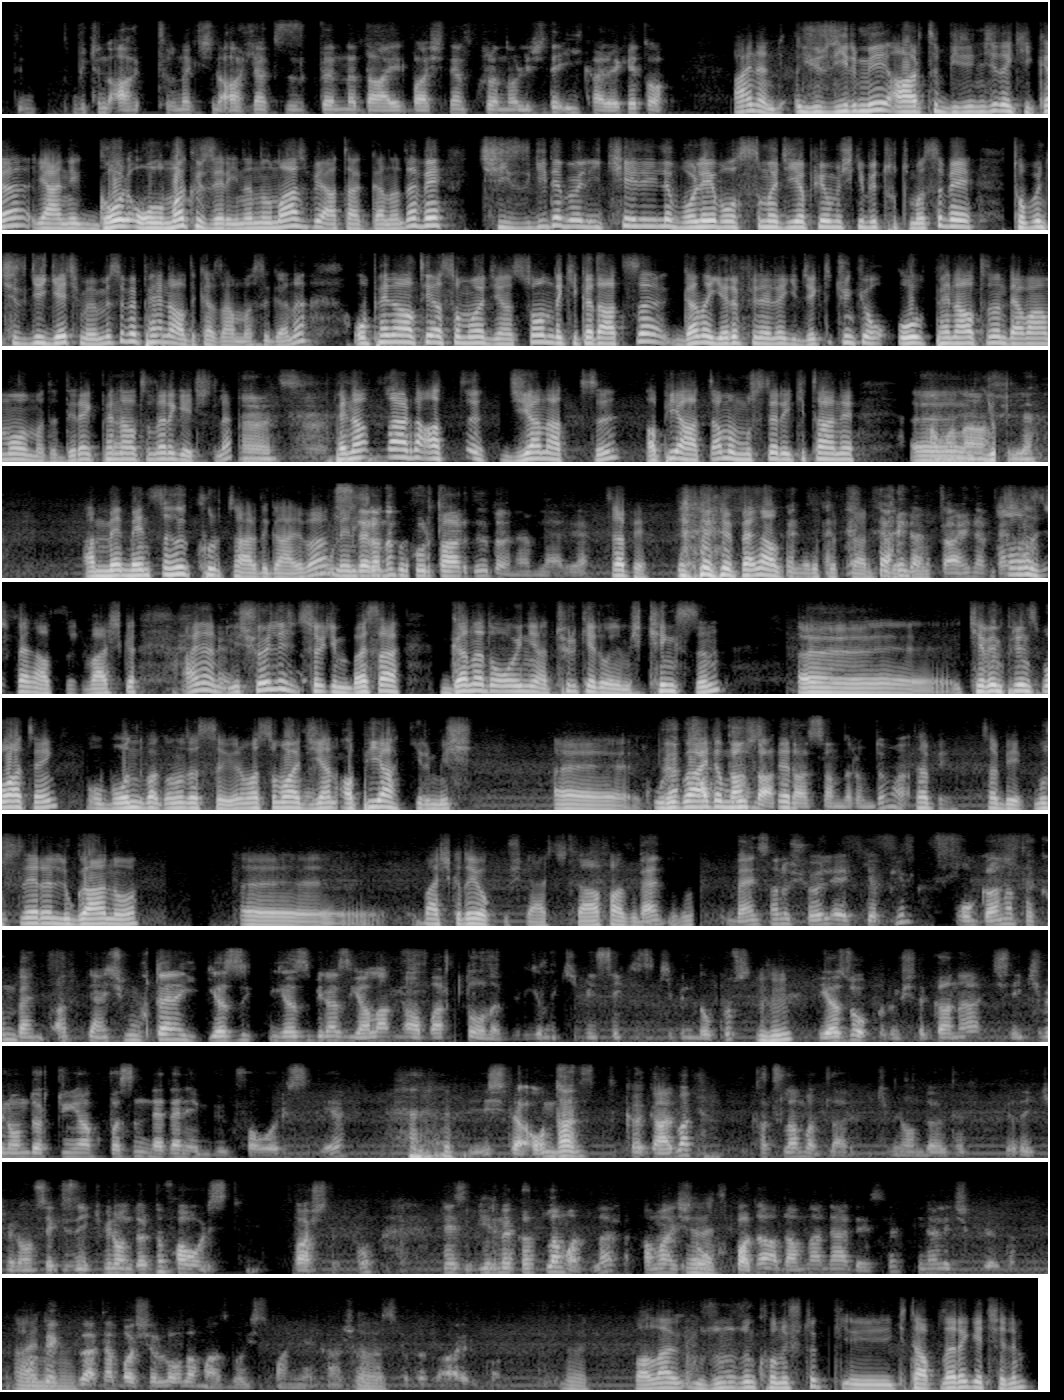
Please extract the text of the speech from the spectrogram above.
bütün ah, tırnak içinde ahlaksızlıklarına dair başlayan kronolojide ilk hareket o. Aynen 120 artı birinci dakika yani gol olmak üzere inanılmaz bir atak Gana'da ve çizgide böyle iki eliyle voleybol smacı yapıyormuş gibi tutması ve topun çizgiyi geçmemesi ve penaltı kazanması Gana. O penaltıyı Asamoah Gyan son dakikada atsa Gana yarı finale gidecekti. Çünkü o, o penaltının devamı olmadı. Direkt penaltılara geçtiler. Evet. Penaltılarda attı. Cihan attı. Apia attı ama Muslera iki tane e, Aman afile. Me- Mensah'ı kurtardı galiba. Muslera'nın kur- kurtardığı dönemler ya. Tabii. Penaltıları kurtardı. Aynen, aynen. Yalnızca penaltıları. Başka. Aynen. Şöyle söyleyeyim. Mesela Gana'da oynayan, Türkiye'de oynamış Kingston, eee, Kevin Prince Boateng, o, onu, bak onu da sayıyorum. Asamoah Gyan, Apiyah girmiş. Eee Uruguay'da da Muslera, hatta sanırım değil mi? tabii, tabii. Muslera, Lugano, eee, başka da yokmuş gerçi. Daha fazla Ben- bilmiyordum. Ben sana şöyle ek yapayım. O Gana takım ben yani şimdi muhtemelen yazı yazı biraz yalan ve abartı olabilir. Yıl 2008-2009 Hı hı. yazı okudum işte Gana işte 2014 Dünya Kupası'nın neden en büyük favorisi diye. işte ondan ga- galiba katılamadılar 2014'e. ya da 2018'de 2014'ün favorisi başlık bu. Neyse birine katılamadılar ama işte Evet. o kupada adamlar neredeyse finale çıkıyordu. Aynen pek zaten başarılı olamazdı o İspanya'ya karşı. Evet. Orası da ayrı konu. Vallahi uzun uzun konuştuk. Ee, kitaplara geçelim.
